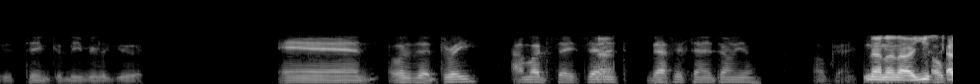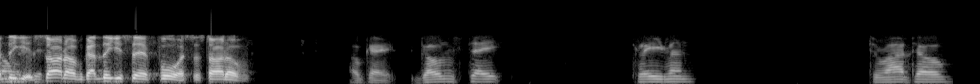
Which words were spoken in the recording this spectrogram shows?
This team could be really good. And what is that three? I might say San. That's it, San Antonio. Okay. No, no, no. You. Oklahoma I think you start over. I think you said four. So start over. Okay. Golden State, Cleveland, Toronto,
